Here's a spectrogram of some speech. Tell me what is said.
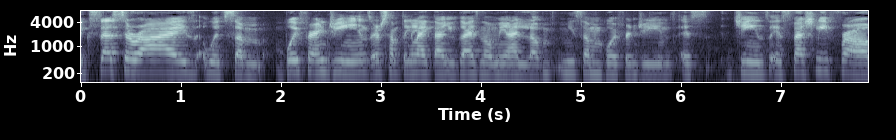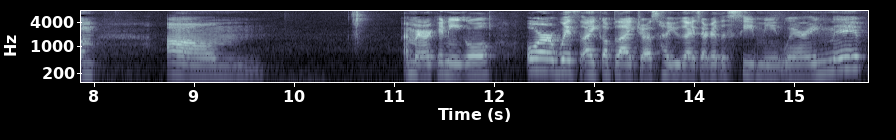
accessorize with some boyfriend jeans or something like that. You guys know me. I love me some boyfriend jeans it's jeans especially from um american eagle or with like a black dress how you guys are gonna see me wearing it.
